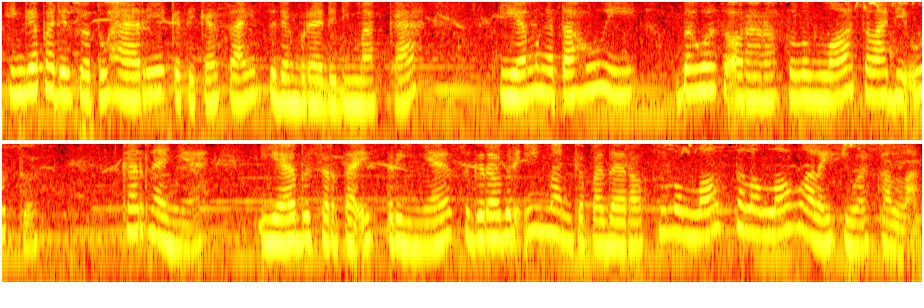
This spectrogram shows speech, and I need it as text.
Hingga pada suatu hari ketika Said sedang berada di Makkah, ia mengetahui bahwa seorang Rasulullah telah diutus. Karenanya, ia beserta istrinya segera beriman kepada Rasulullah Shallallahu Alaihi Wasallam.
